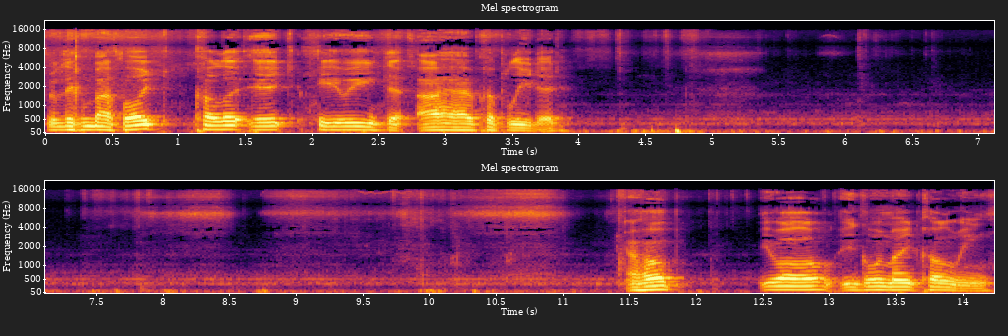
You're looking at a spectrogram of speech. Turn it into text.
This is my first color it series that I have completed. I hope you all enjoy my coloring.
